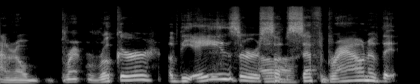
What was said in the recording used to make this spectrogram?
I don't know Brent Rooker of the A's or some Seth Brown of the.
